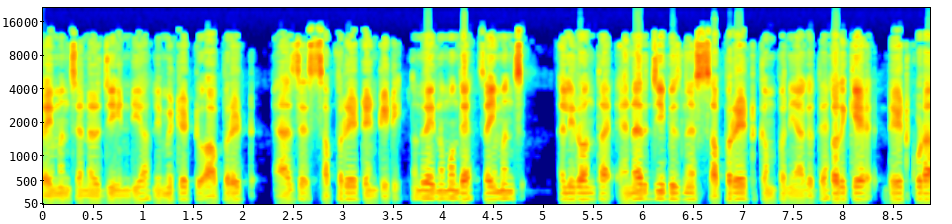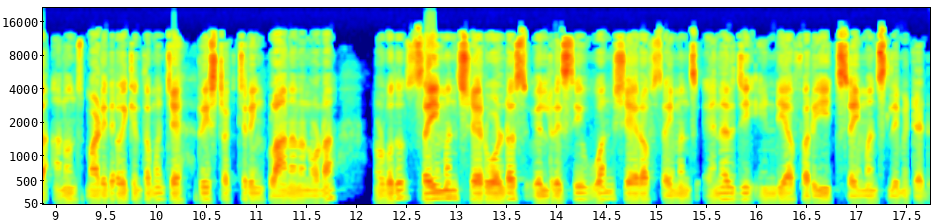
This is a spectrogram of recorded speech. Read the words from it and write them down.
Siemens energy India limited to operate as a separate entity ಅಂದ್ರೆ ಇನ್ನು ಮುಂದೆ ಸೈಮನ್ಸ್ ಅಲ್ಲಿರುವಂತಹ ಎನರ್ಜಿ ಬಿಸ್ನೆಸ್ ಸಪರೇಟ್ ಕಂಪನಿ ಆಗುತ್ತೆ. ಅದಕ್ಕೆ ಡೇಟ್ ಕೂಡ ಅನೌನ್ಸ್ ಮಾಡಿದೆ. ಅದಕ್ಕಿಂತ ಮುಂಚೆ ರೀಸ್ಟ್ರಕ್ಚರಿಂಗ್ ಪ್ಲಾನ್ ಅನ್ನ ನೋಡೋಣ. ನೋಡಬಹುದು Siemens share holders will receive one share of Siemens energy India for each Siemens limited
